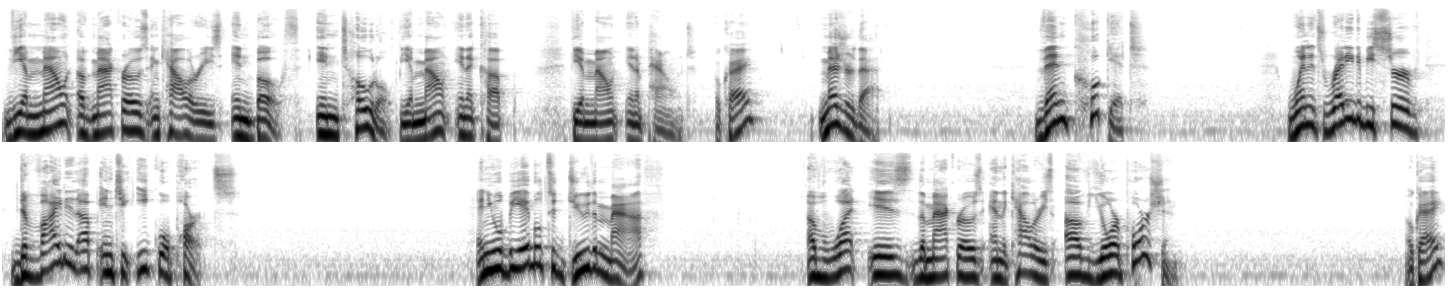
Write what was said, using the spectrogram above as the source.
the amount of macros and calories in both, in total, the amount in a cup, the amount in a pound. Okay? Measure that. Then cook it. When it's ready to be served, divide it up into equal parts. And you will be able to do the math of what is the macros and the calories of your portion. Okay,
